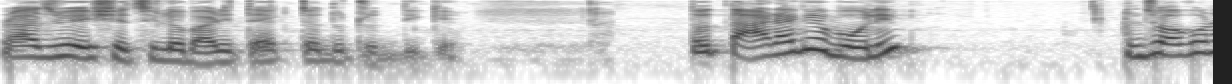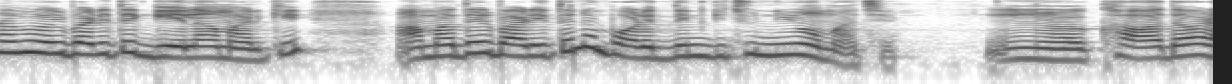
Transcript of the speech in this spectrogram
রাজু এসেছিল বাড়িতে একটা দুটোর দিকে। তো তার আগে বলি, যখন আমি ওই বাড়িতে গেলাম আর কি, আমাদের বাড়িতে না পরের দিন কিছু নিয়ম আছে। খাওয়া দাওয়ার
